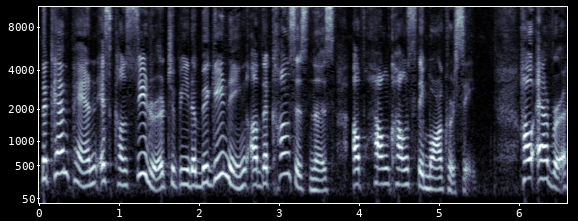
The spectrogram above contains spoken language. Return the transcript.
The campaign is considered to be the beginning of the consciousness of Hong Kong's democracy. However,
